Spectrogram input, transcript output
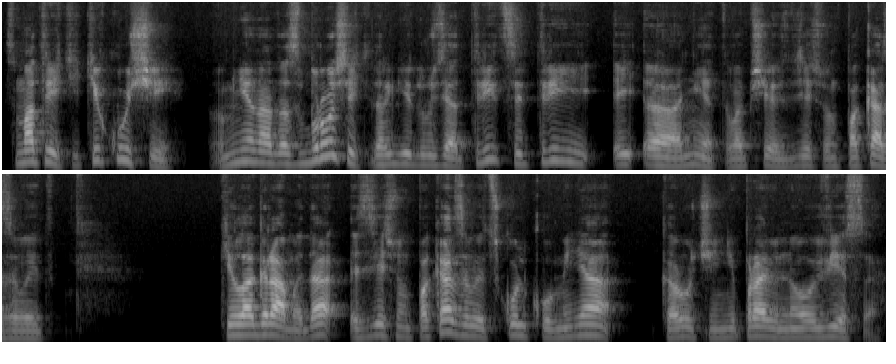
смотрите, текущий мне надо сбросить, дорогие друзья, 33, а, нет, вообще здесь он показывает килограммы, да, здесь он показывает, сколько у меня, короче, неправильного веса.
